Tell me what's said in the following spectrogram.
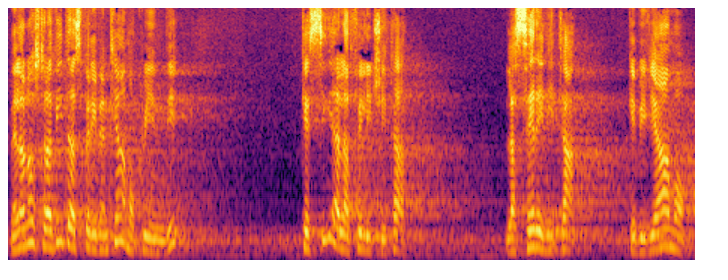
Nella nostra vita sperimentiamo quindi che sia la felicità, la serenità che viviamo,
